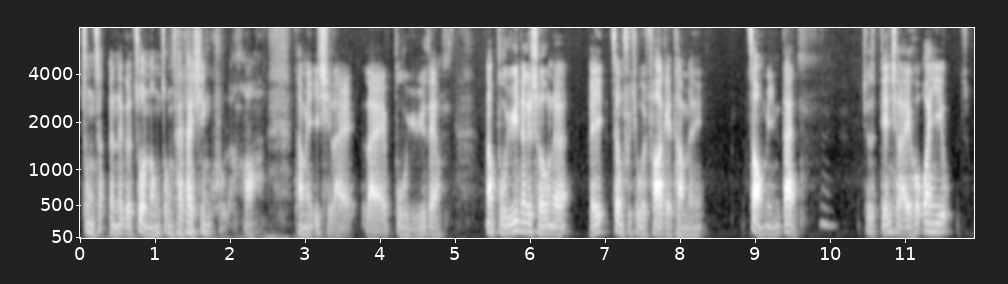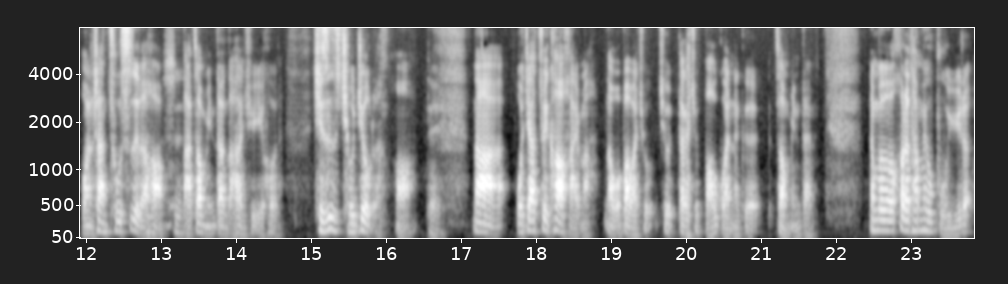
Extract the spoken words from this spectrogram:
种菜呃那个做农种菜太辛苦了哈、他们一起来来捕鱼这样。那捕鱼那个时候呢，哎，政府就会发给他们照明弹，就是点起来以后，万一晚上出事了哈、是。打照明弹打上去以后呢，其实是求救的啊、对，那我家最靠海嘛，那我爸爸就就大概就保管那个照明弹。那么后来他们又捕鱼了，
